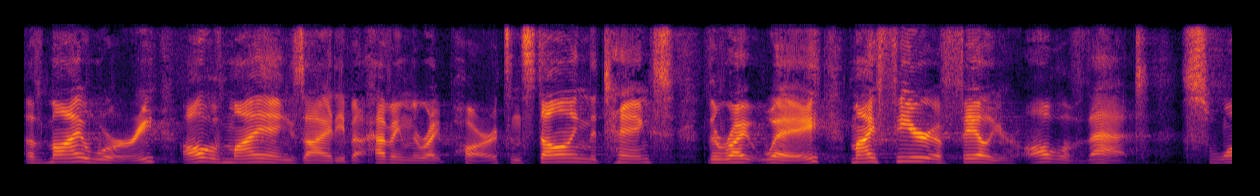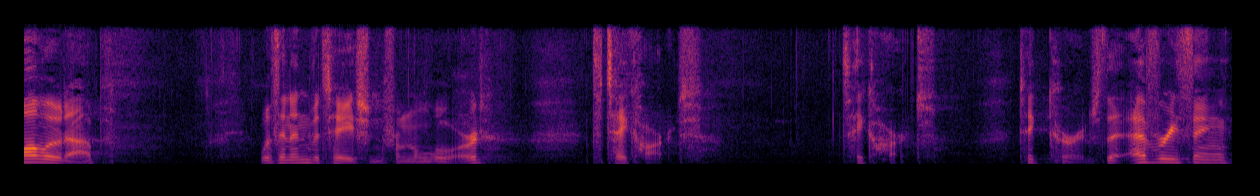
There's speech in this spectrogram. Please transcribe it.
of my worry, all of my anxiety about having the right parts, installing the tanks the right way, my fear of failure, all of that swallowed up with an invitation from the Lord to take heart. Take heart. Take courage that everything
